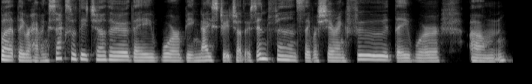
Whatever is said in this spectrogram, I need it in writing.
but they were having sex with each other. They were being nice to each other's infants. They were sharing food. They were um,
